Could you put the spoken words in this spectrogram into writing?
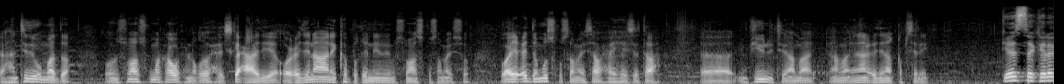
hantidii ummadda oo musuqmaasuq markaa wuxuu noqday wax iska caadiya oo cidina aanay ka baqinin inay musuqmaasuqu samayso. Waayo cidda musuqu samaysaa waxay haysataa impunity ama ama inaan cidina qabsanayn geesta kale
